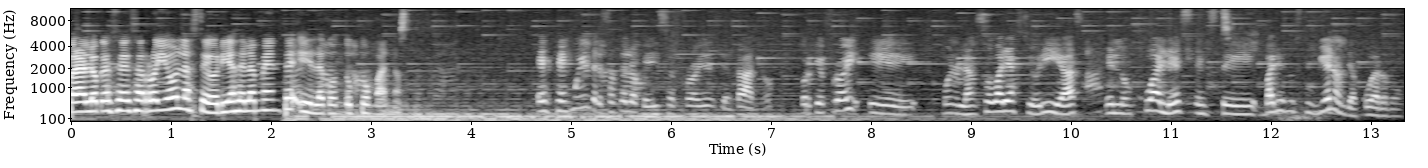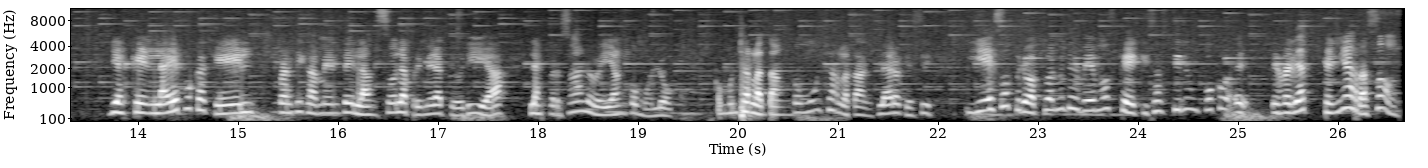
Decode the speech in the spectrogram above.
para lo que se desarrolló las teorías de la mente y de la conducta humana. Es que es muy interesante lo que dice Freud desde acá, ¿no? Porque Freud, eh, bueno, lanzó varias teorías en los cuales este, varios no estuvieron de acuerdo. Y es que en la época que él prácticamente lanzó la primera teoría, las personas lo veían como loco. Como un charlatán. Como un charlatán, claro que sí. Y eso, pero actualmente vemos que quizás tiene un poco, eh, en realidad tenía razón.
